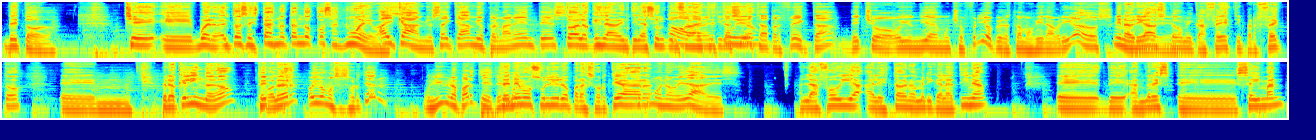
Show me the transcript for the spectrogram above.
de todo. Che, eh, bueno, entonces estás notando cosas nuevas. Hay cambios, hay cambios permanentes. Todo lo que es la ventilación No, cruzada la de este ventilación estudio. está perfecta. De hecho, hoy un día de mucho frío, pero estamos bien abrigados. Bien abrigado, Eh, yo tengo mi café, estoy perfecto. Eh, pero qué lindo, ¿no? Volver. Hoy vamos a sortear un libro aparte. Tenemos un libro para sortear. como novedades. La fobia al Estado en América Latina, eh, de Andrés eh, Seyman.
